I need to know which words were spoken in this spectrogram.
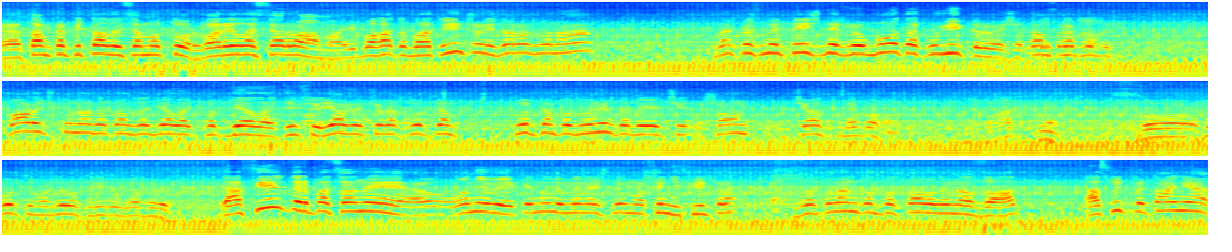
Е, Там капіталився мотор, варилася рама і багато-багато іншого. І зараз вона на косметичних роботах у Вікторовича. Там треба парочку треба там заділати, підділати і все. Я вже вчора хлопцям, хлопцям подзвонив, тебе є чи- шанс час небагато. Багато? Ні. Бо хлопці, можливо, приїдуть заберуть. А фільтр, пацани, е, вони викинули, ми знайшли в машині фільтра, з Василенком поставили назад. А суть питання,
